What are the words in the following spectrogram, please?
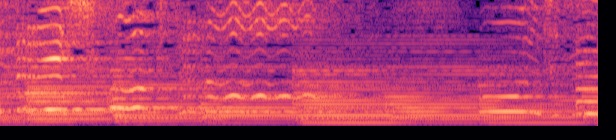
frisch und froh und.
